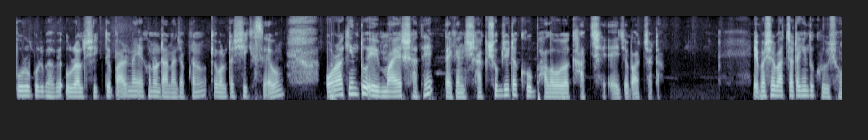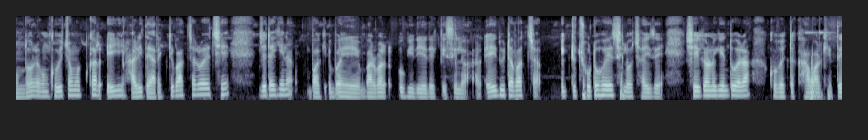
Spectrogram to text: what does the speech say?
পুরোপুরিভাবে উড়াল শিখতে পারে নাই এখনও ডানা জাপটানো কেবলটা শিখেছে এবং ওরা কিন্তু এই মায়ের সাথে, দেখেন, শাকসবজিটা খুব ভালোভাবে খাচ্ছে এই যে বাচ্চাটা। এ পাশের বাচ্চাটা কিন্তু খুবই সুন্দর এবং খুবই চমৎকার। এই হাড়িতে আরেকটি বাচ্চা রয়েছে, যেটা কিনা বাকি বারবার উকি দিয়ে দেখতেছিল। আর এই দুইটা বাচ্চা একটু ছোট হয়েছিল সাইজে সেই কারণে কিন্তু এরা খুব একটা খাবার খেতে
